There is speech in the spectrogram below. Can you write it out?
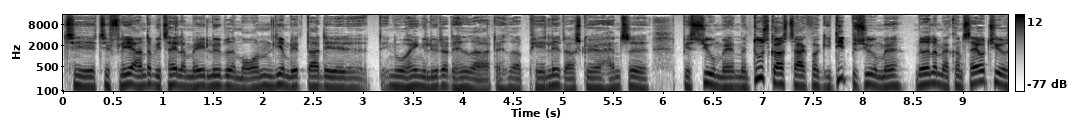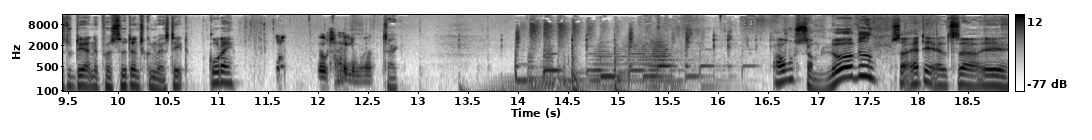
til, til flere andre, vi taler med i løbet af morgenen. Lige om lidt, der er det, det en uafhængig lytter, der hedder, der hedder Pelle, der skal høre hans øh, besøg med. Men du skal også tak for at give dit besøg med, medlem af konservative studerende på Syddansk Universitet. God dag. Jo, tak lige måde. Tak. Og som lovet, så er det altså øh,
